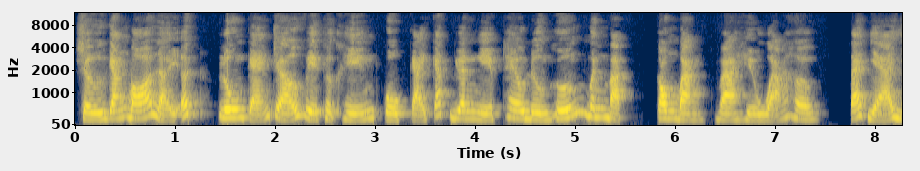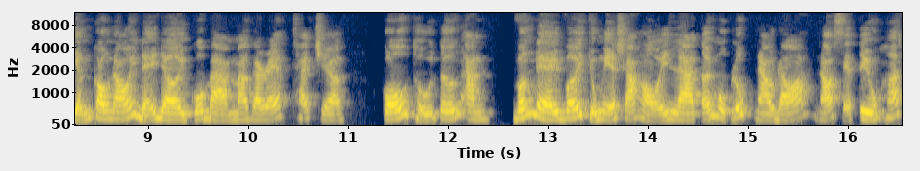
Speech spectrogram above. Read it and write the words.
Sự gắn bó lợi ích luôn cản trở việc thực hiện cuộc cải cách doanh nghiệp theo đường hướng minh bạch, công bằng và hiệu quả hơn. Tác giả dẫn câu nói để đời của bà Margaret Thatcher, cố thủ tướng Anh. Vấn đề với chủ nghĩa xã hội là tới một lúc nào đó nó sẽ tiêu hết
